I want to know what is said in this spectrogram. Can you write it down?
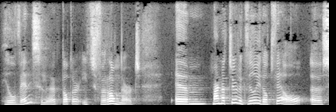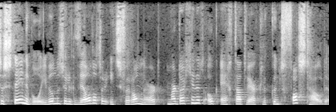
heel wenselijk dat er iets verandert. Ehm, maar natuurlijk wil je dat wel uh, sustainable. Je wil natuurlijk wel dat er iets verandert, maar dat je het ook echt daadwerkelijk kunt vasthouden.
